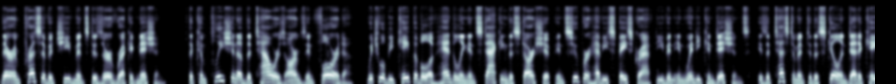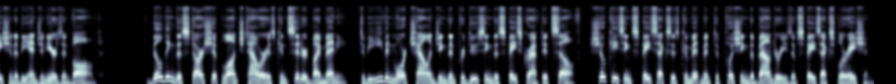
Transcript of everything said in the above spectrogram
Their impressive achievements deserve recognition. The completion of the tower's arms in Florida, which will be capable of handling and stacking the Starship in super-heavy spacecraft even in windy conditions, is a testament to the skill and dedication of the engineers involved. Building the Starship launch tower is considered by many to be even more challenging than producing the spacecraft itself, showcasing SpaceX's commitment to pushing the boundaries of space exploration.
